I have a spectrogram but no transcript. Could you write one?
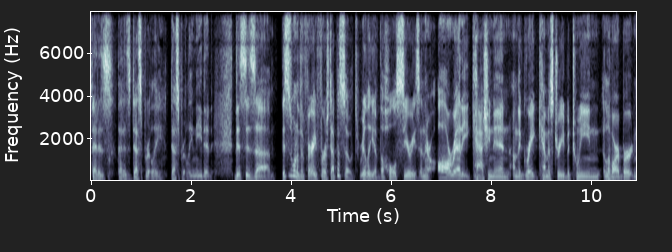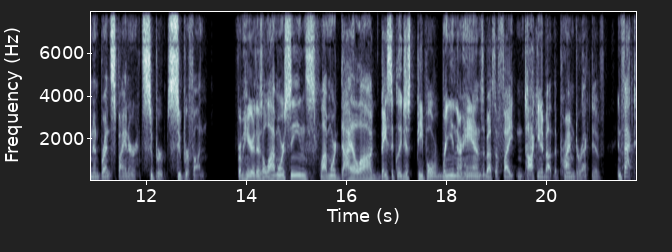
that is that is desperately desperately needed. This is uh this is one of the very first episodes, really, of the whole series, and they're already cashing in on the great chemistry between LeVar Burton and Brent Spiner. It's super super fun. From here, there's a lot more scenes, a lot more dialogue, basically just people wringing their hands about the fight and talking about the Prime Directive. In fact,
